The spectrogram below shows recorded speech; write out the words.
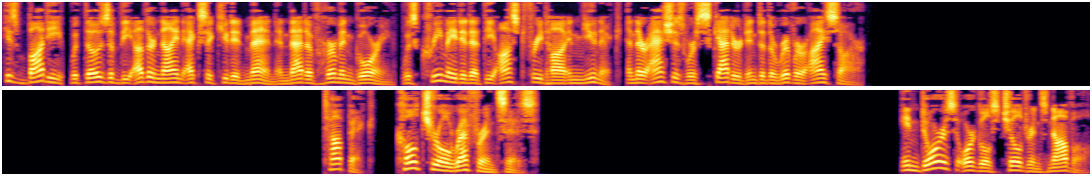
His body, with those of the other nine executed men and that of Hermann Göring, was cremated at the Ostfriedhof in Munich, and their ashes were scattered into the river Isar. Cultural references In Doris Orgel's children's novel,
